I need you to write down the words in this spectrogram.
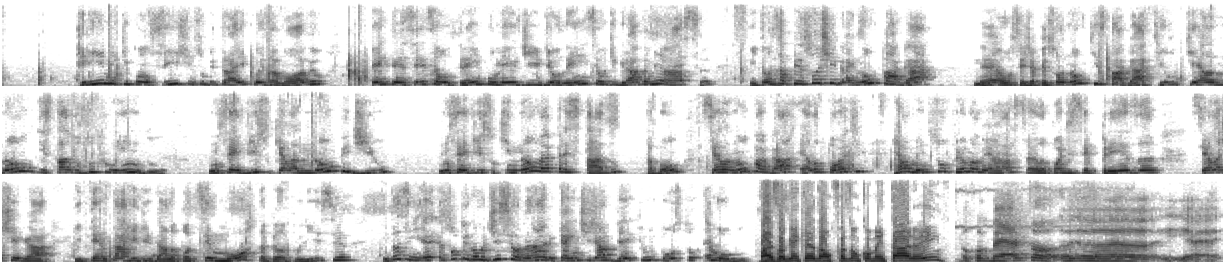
crime que consiste em subtrair coisa móvel pertencesse ao trem por meio de violência ou de grave ameaça. Então, se a pessoa chegar e não pagar, né, ou seja, a pessoa não quis pagar aquilo que ela não está usufruindo, um serviço que ela não pediu, um serviço que não é prestado, tá bom? Se ela não pagar, ela pode realmente sofrer uma ameaça, ela pode ser presa, se ela chegar e tentar revidar, ela pode ser morta pela polícia. Então, assim, é, é, só pegar o dicionário que a gente já vê que o imposto é roubo. Mas alguém quer dar um, fazer um comentário aí? Roberto, uh,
